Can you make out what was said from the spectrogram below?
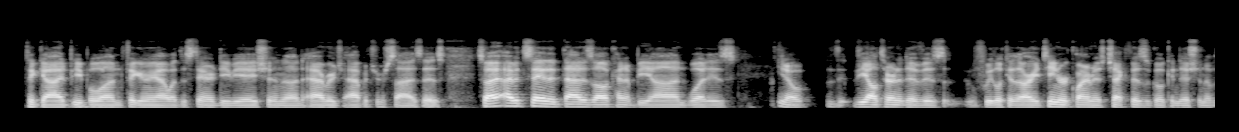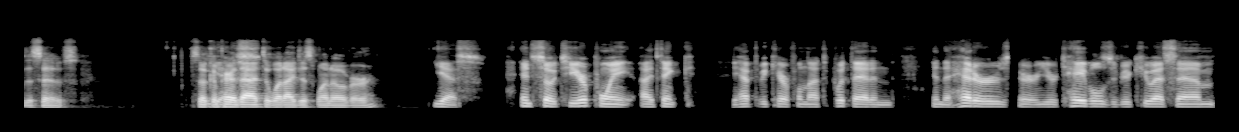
to guide people on figuring out what the standard deviation on average aperture size is. So I, I would say that that is all kind of beyond what is, you know, the, the alternative is if we look at the R18 requirement is check physical condition of the sieves. So compare yes. that to what I just went over. Yes. And so to your point, I think you have to be careful not to put that in in the headers or your tables of your QSM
